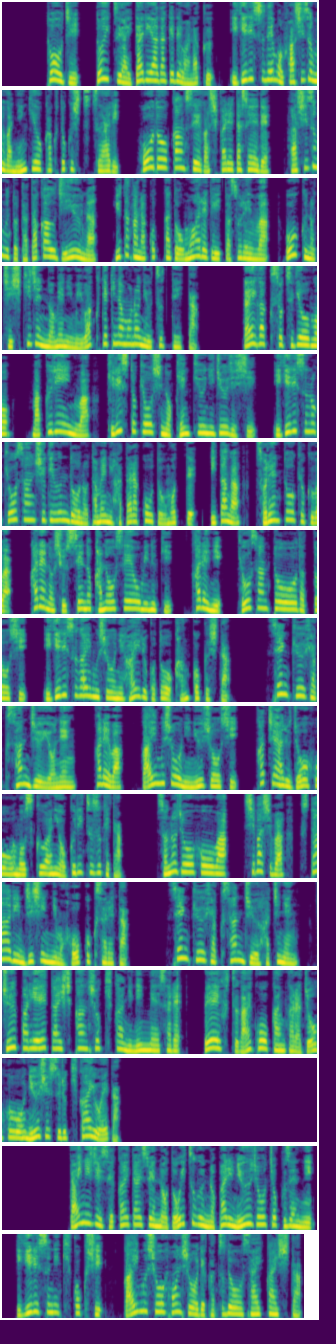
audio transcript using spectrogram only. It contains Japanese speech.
当時、ドイツやイタリアだけではなく、イギリスでもファシズムが人気を獲得しつつあり、報道管制が敷かれたせいで、ファシズムと戦う自由な、豊かな国家と思われていたソ連は、多くの知識人の目に魅惑的なものに映っていた。大学卒業後、マクリーンはキリスト教師の研究に従事し、イギリスの共産主義運動のために働こうと思っていたが、ソ連当局は彼の出世の可能性を見抜き、彼に共産党を脱党し、イギリス外務省に入ることを勧告した。1934年、彼は外務省に入省し、価値ある情報をモスクワに送り続けた。その情報は、しばしばスターリン自身にも報告された。1938年、中パリ英大使館書記官に任命され、米仏外交官から情報を入手する機会を得た。第二次世界大戦のドイツ軍のパリ入場直前にイギリスに帰国し、外務省本省で活動を再開した。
